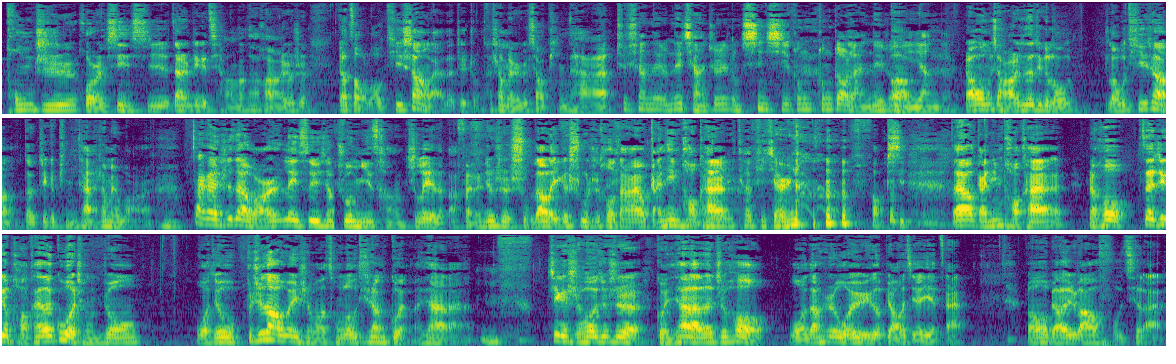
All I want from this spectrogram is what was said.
通知或者信息，但是这个墙呢，它好像又是要走楼梯上来的这种，它上面有一个小平台，就像那种那墙就是那种信息公公告栏那种嗯一样的。然后我们小孩就在这个楼楼梯上的这个平台上面玩大概是在玩儿类似于像捉迷藏之类的吧，反正就是数到了一个数之后，大家要赶紧跑开，哎跳皮筋儿呢。放屁！大家要赶紧跑开。然后在这个跑开的过程中，我就不知道为什么从楼梯上滚了下来。这个时候就是滚下来了之后，我当时我有一个表姐也在，然后我表姐就把我扶起来，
